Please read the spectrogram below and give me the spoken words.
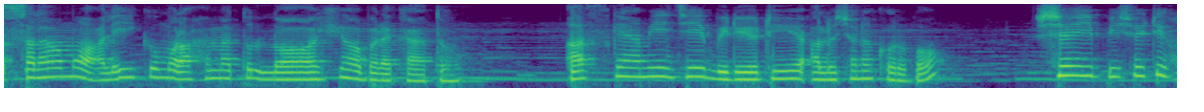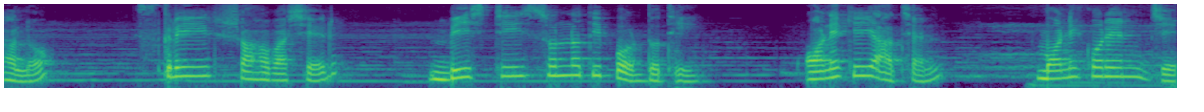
আসসালামু আলাইকুম রহমতুল্লাহ বারাকাত আজকে আমি যে ভিডিওটি আলোচনা করব, সেই বিষয়টি হল স্ত্রীর সহবাসের বিশটি সুন্নতি পদ্ধতি। অনেকেই আছেন, মনে করেন যে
